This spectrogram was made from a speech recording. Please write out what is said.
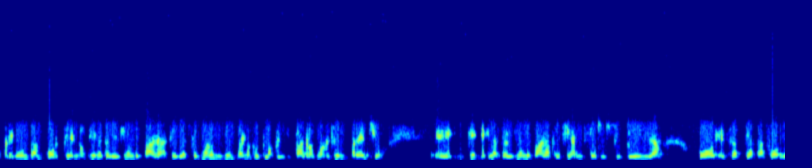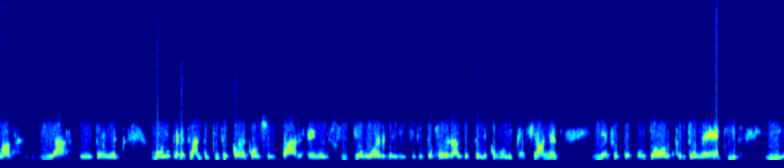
preguntan por qué no tiene televisión de paga, aquellas personas dicen, bueno, pues la principal razón es el precio. Eh, que la televisión de paga pues se ha visto sustituida por esas plataformas vía Internet. Muy interesante que se puede consultar en el sitio web del Instituto Federal de Telecomunicaciones, ift.org.mx, y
